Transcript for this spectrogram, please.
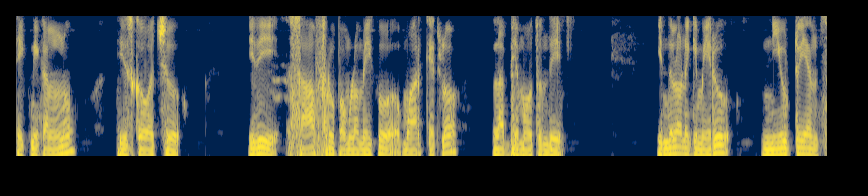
టెక్నికల్ను తీసుకోవచ్చు. ఇది సాఫ్ రూపంలో మీకు మార్కెట్లో లభ్యమవుతుంది. ఇందులోనికి మీరు న్యూట్రియన్స్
